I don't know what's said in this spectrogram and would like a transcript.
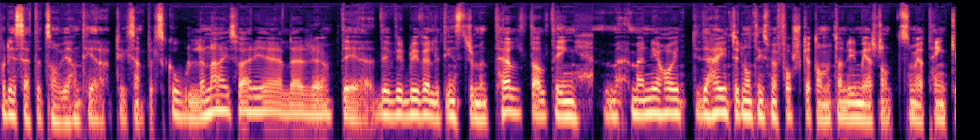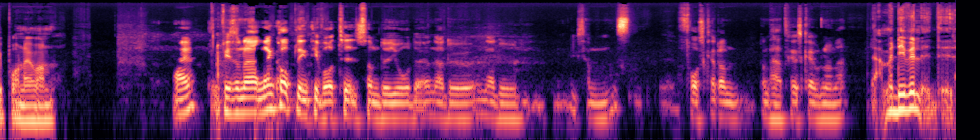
på det sättet som vi hanterar till exempel skolorna i Sverige. Eller eh, det, det blir väldigt instrumentellt allting. Men jag har inte, det här är inte någonting som jag forskat om, utan det är mer sånt som jag tänker på när man Nej. Finns det någon annan koppling till vår tid som du gjorde när du, när du liksom forskade om de här tre skolorna? Ja, men det, är väl, det,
